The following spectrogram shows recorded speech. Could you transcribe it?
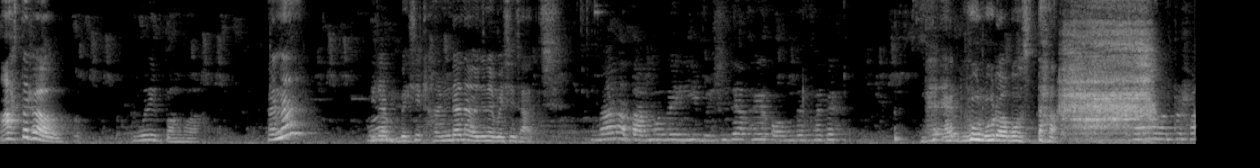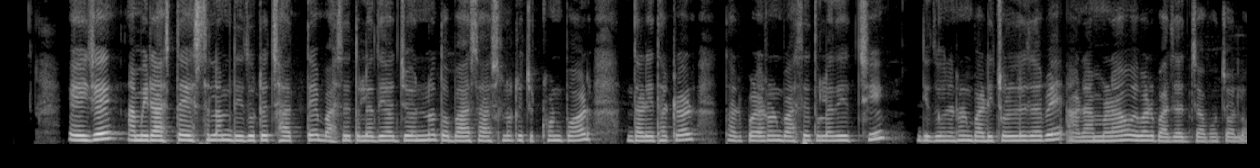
আস্তে খাও। ওরে বাবা। তাই না? এটা বেশি ঠান্ডা না ওই জন্য বেশি ঝাঁজ। না না তার মধ্যে ই বেশি দেওয়া থাকে কম দেওয়া থাকে। এক গুনুর অবস্থা। এই যে, আমি রাস্তায় এসেছিলাম দিদুকে ছাড়তে বাসে তুলে দেওয়ার জন্য। তো বাস আসলো কিছুক্ষণ পর দাঁড়িয়ে থাকার। তারপর এখন বাসে তুলে দিচ্ছি। দিদুন এখন বাড়ি চলে যাবে আর আমরাও এবার বাজার যাব, চলো।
